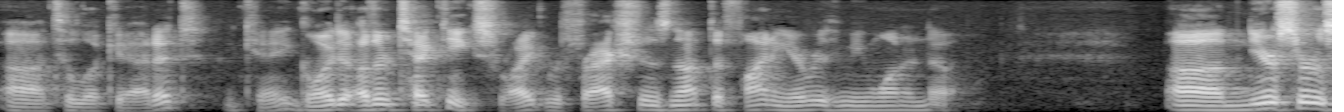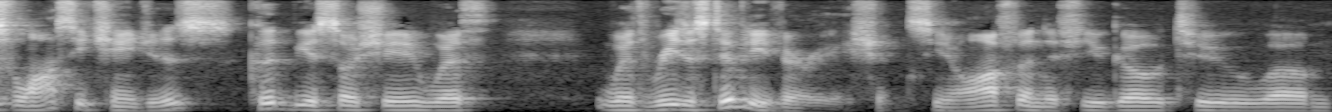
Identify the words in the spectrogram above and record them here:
Uh, to look at it. Okay, going to other techniques, right? Refraction is not defining everything we want to know. Um, near surface velocity changes could be associated with with resistivity variations. You know, often if you go to um,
